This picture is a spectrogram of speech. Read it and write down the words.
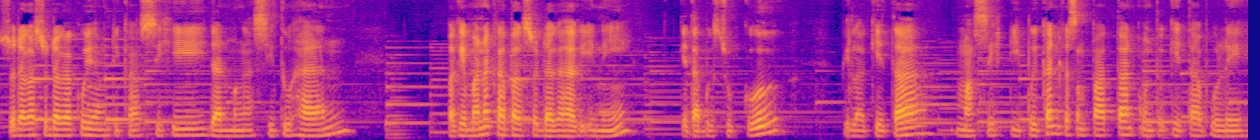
saudara-saudaraku yang dikasihi dan mengasihi Tuhan. Bagaimana kabar saudara hari ini? Kita bersyukur bila kita masih diberikan kesempatan untuk kita boleh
